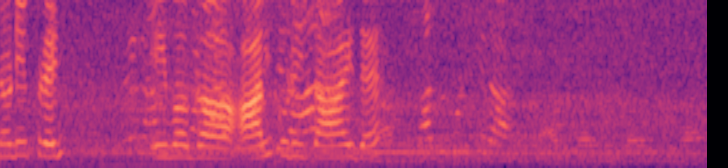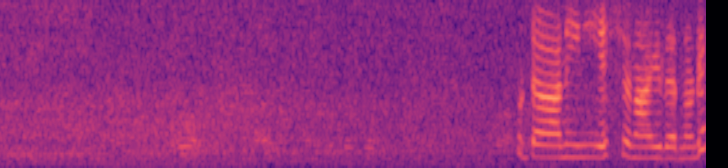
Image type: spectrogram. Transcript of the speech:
ನೋಡಿ ಫ್ರೆಂಡ್ಸ್, ಇವಾಗ ಹಾಲು ಕುಡಿತಾ ಇದೆ. ಪುಟಾಣಿ ಎಷ್ಟು ಚೆನ್ನಾಗಿದೆ ನೋಡಿ.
